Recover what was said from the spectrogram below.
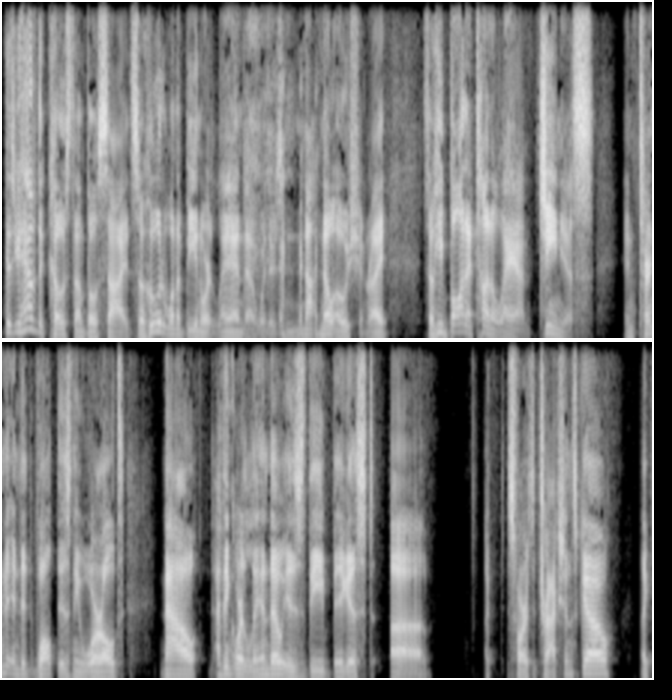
because you have the coast on both sides. So who would want to be in Orlando where there's not no ocean, right? So he bought a ton of land, genius, and turned it into Walt Disney World. Now I think Orlando is the biggest, uh, as far as attractions go. Like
